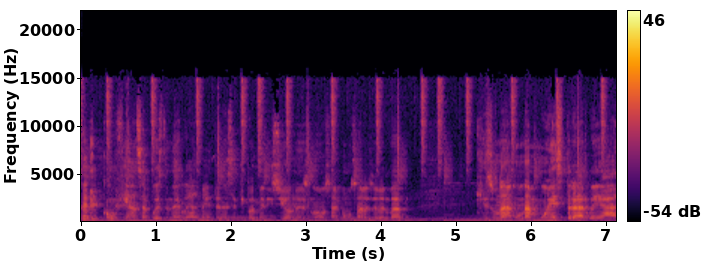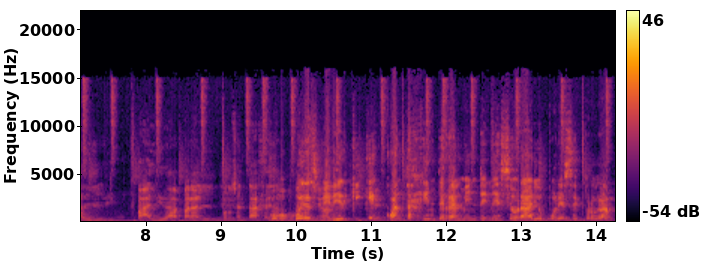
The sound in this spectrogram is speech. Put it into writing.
¿qué confianza puedes tener realmente en ese tipo de mediciones, no? O sea, ¿cómo sabes de verdad que es una, una muestra real y válida para el porcentaje? ¿Cómo puedes medir, Kike, cuánta gente realmente en ese horario, por ese programa,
